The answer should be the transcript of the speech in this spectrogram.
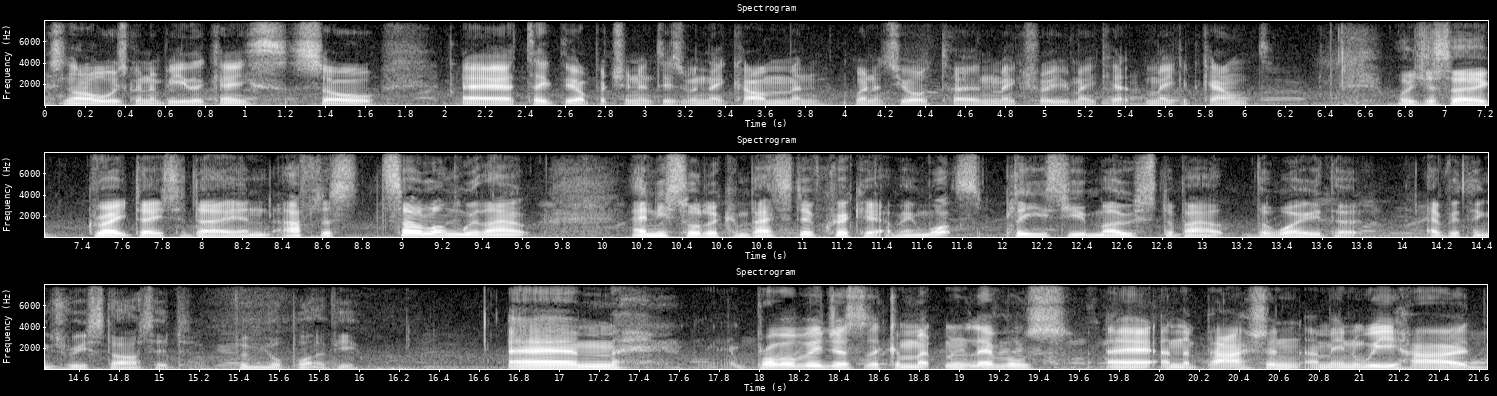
it's not always going to be the case. So uh, take the opportunities when they come, and when it's your turn, make sure you make it make it count. Well, just a great day today, and after so long without any sort of competitive cricket, I mean, what's pleased you most about the way that everything's restarted from your point of view? Um, probably just the commitment levels uh, and the passion. I mean, we had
